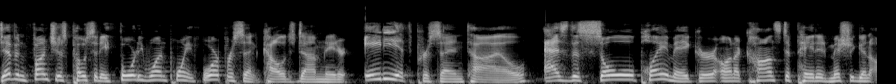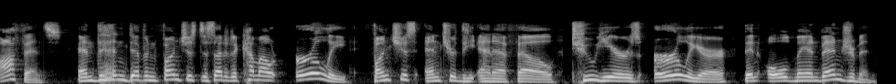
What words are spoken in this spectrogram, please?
Devin Funchess posted a 41.4% college dominator, 80th percentile as the sole playmaker on a constipated Michigan offense. And then Devin Funchess decided to come out early. Funchess entered the NFL two years earlier than Old Man Benjamin.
